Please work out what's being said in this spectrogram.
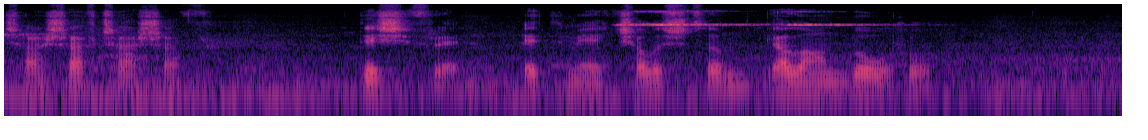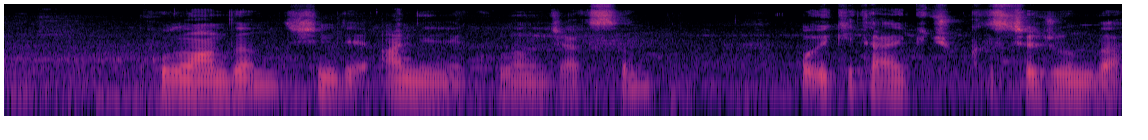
çarşaf çarşaf deşifre etmeye çalıştın. Yalan doğru. Kullandın. Şimdi anneni kullanacaksın. O iki tane küçük kız çocuğunu da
